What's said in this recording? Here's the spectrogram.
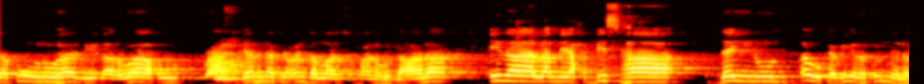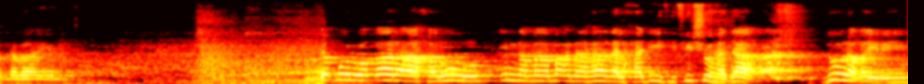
تكون هذه الأرواح في الجنة عند الله سبحانه وتعالى إذا لم يحبسها دين أو كبيرة من الكبائر yaquul waqaala aakharuun inamaa macnaa hada alxadiidi fi shuhadaa duuna gayrihim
